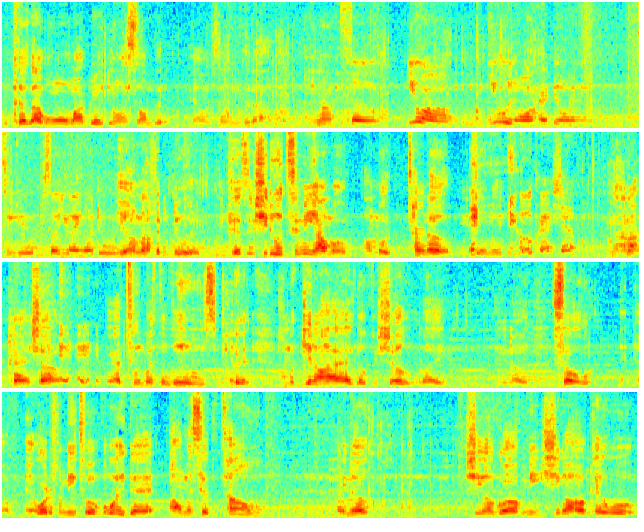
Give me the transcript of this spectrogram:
Because I wouldn't want my girl doing something that you know what I'm saying that I, you know. So you um you wouldn't want her doing it to you, so you ain't gonna do it. Yeah, I'm not finna do it because if she do it to me, I'm a I'm a turn up. You feel me? you gonna crash out. Nah, not crash out. I got too much to lose, but I'm gonna get on her ass though for sure. Like, you know. So, in order for me to avoid that, I'm gonna set the tone. You know. She gonna go off me. She gonna okay, well,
